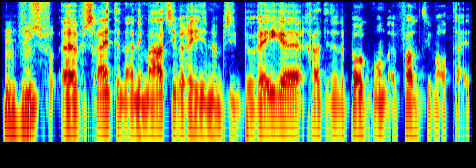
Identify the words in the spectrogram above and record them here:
Mhm. vers- eh, verschijnt een animatie waarin je hem ziet bewegen, gaat hij naar de Pokémon en vangt hij hem altijd.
